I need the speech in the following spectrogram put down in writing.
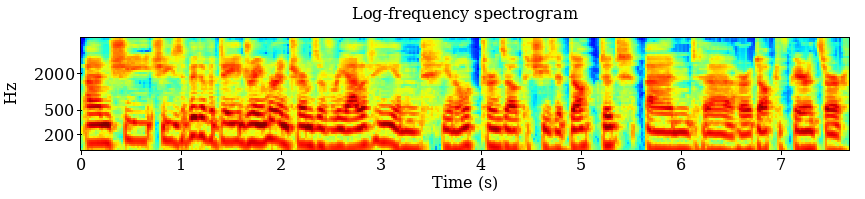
And she she's a bit of a daydreamer in terms of reality, and you know, it turns out that she's adopted, and uh, her adoptive parents are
